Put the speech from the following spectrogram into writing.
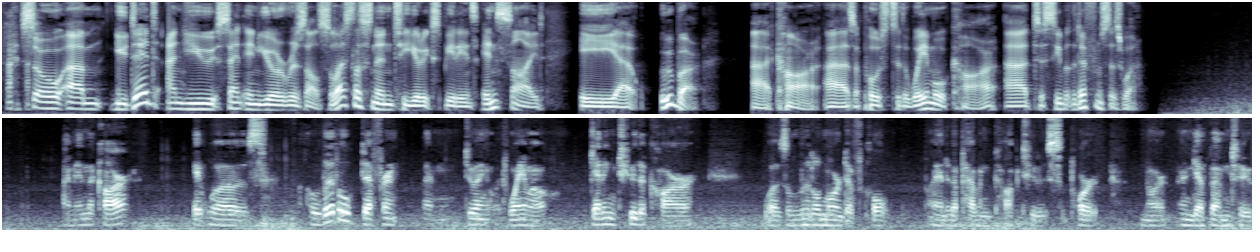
so um, you did, and you sent in your results. So let's listen in to your experience inside a uh, Uber uh, car as opposed to the Waymo car uh, to see what the differences were. I'm in the car. It was a little different than doing it with Waymo. Getting to the car was a little more difficult. I ended up having to talk to support and get them to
